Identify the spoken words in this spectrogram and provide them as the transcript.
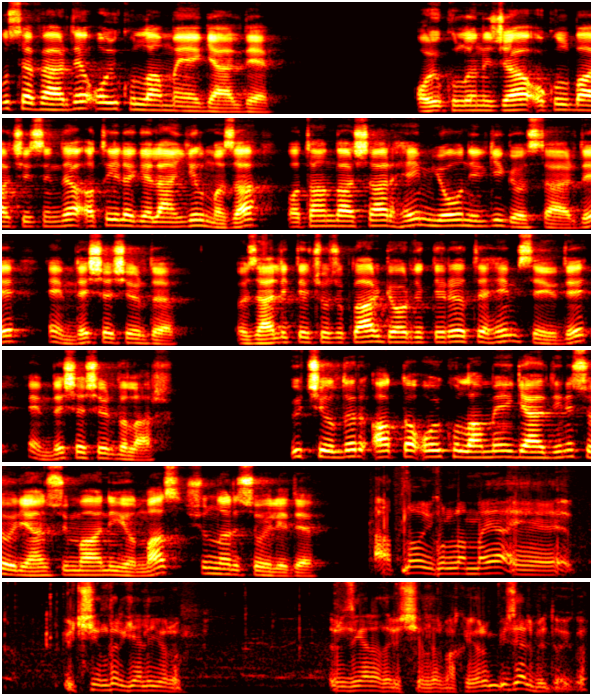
bu sefer de oy kullanmaya geldi. Oy kullanacağı okul bahçesinde atıyla gelen Yılmaz'a vatandaşlar hem yoğun ilgi gösterdi hem de şaşırdı. Özellikle çocuklar gördükleri atı hem sevdi hem de şaşırdılar. 3 yıldır atla oy kullanmaya geldiğini söyleyen Sümmani Yılmaz şunları söyledi. Atlı oy kullanmaya 3 yıldır geliyorum. Rüzgara da 3 yıldır bakıyorum. Güzel bir duygu.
